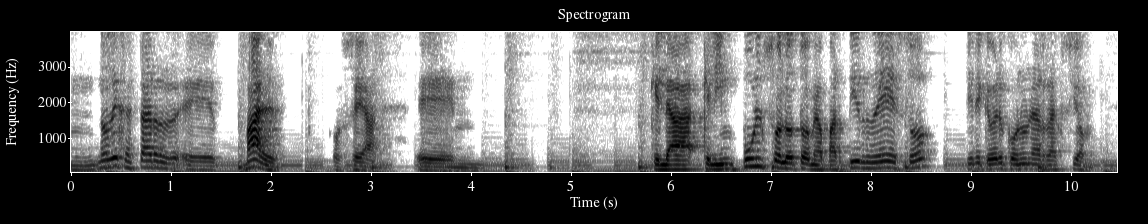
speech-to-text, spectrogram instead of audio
no deja estar mal. O sea, que, la, que el impulso lo tome a partir de eso tiene que ver con una reacción.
